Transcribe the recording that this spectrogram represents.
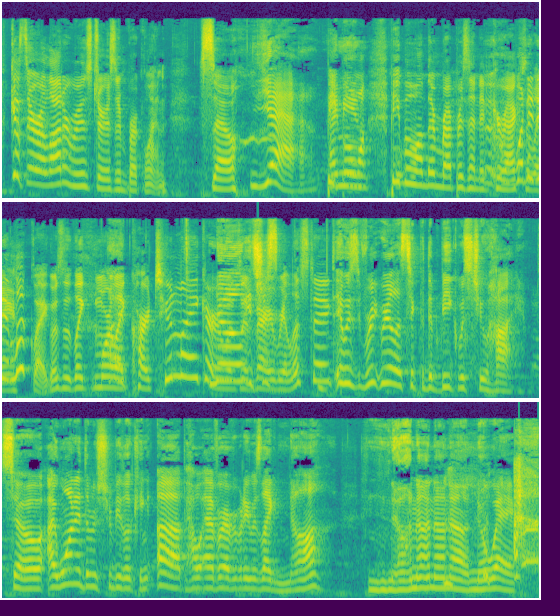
because there are a lot of roosters in Brooklyn. So yeah people I mean want, people want them represented correctly. What did it look like? Was it like more like cartoon like, or was it very just- realistic? It was re- realistic, but the beak was too high. So I wanted the rooster to be looking up. However, everybody was like, "Nah, no, no, no, no, no way,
